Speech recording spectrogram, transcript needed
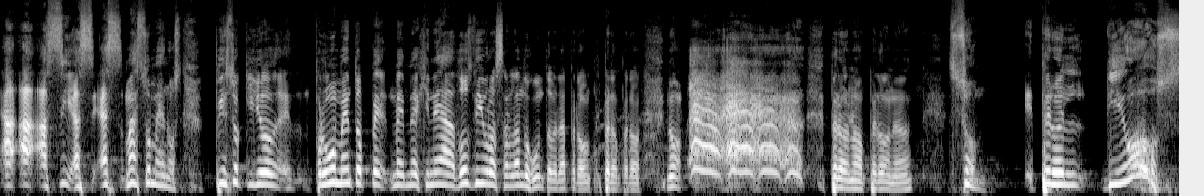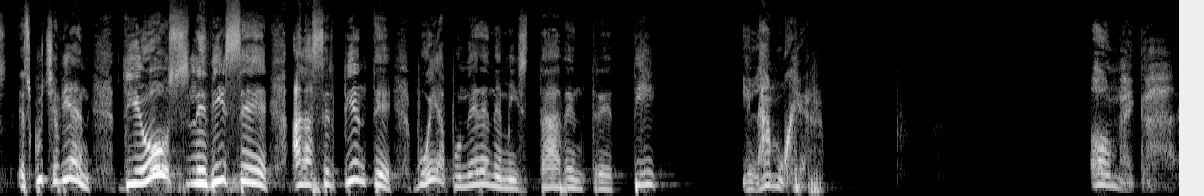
Así, así, es más o menos. Pienso que yo eh, por un momento me imaginé a dos libros hablando juntos, ¿verdad? Pero, pero, pero, no. Pero no, pero no. Son, eh, pero el Dios, escuche bien, Dios le dice a la serpiente, voy a poner enemistad entre ti y la mujer. Oh my God.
